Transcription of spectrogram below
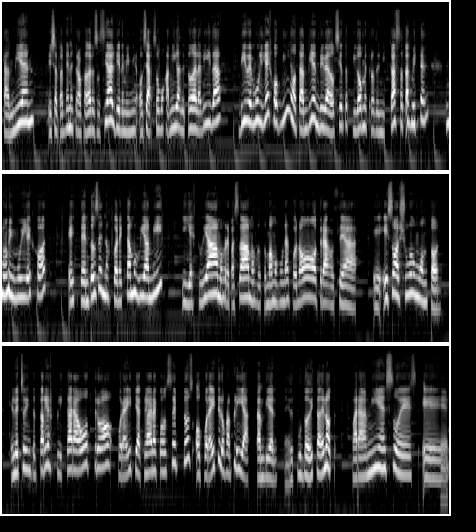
también. Ella también es trabajadora social, tiene mi, o sea, somos amigas de toda la vida. Vive muy lejos mío también, vive a 200 kilómetros de mi casa también, muy, muy lejos. Este, entonces nos conectamos vía mí y estudiamos, repasamos, nos tomamos una con otra, o sea, eh, eso ayuda un montón el hecho de intentarle explicar a otro, por ahí te aclara conceptos o por ahí te los amplía también, el punto de vista del otro. Para mí eso es, eh,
